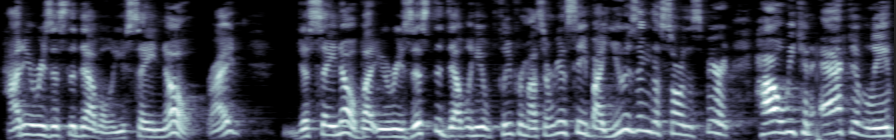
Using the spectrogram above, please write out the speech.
How do you resist the devil? You say no, right? Just say no, but you resist the devil, he will flee from us. And we're going to see by using the sword of the Spirit how we can actively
